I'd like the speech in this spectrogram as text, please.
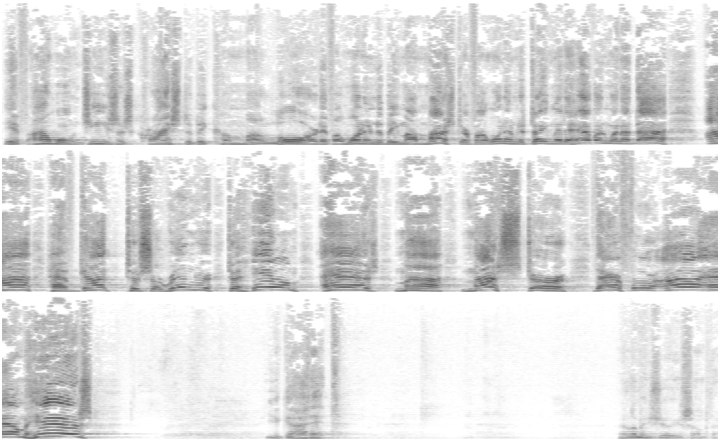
If I want Jesus Christ to become my Lord, if I want Him to be my master, if I want Him to take me to heaven when I die, I have got to surrender to Him as my master. Therefore, I am His. You got it? Now, let me show you something.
